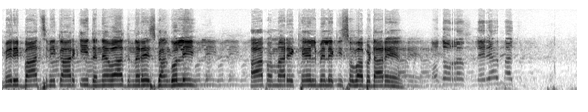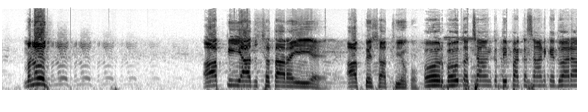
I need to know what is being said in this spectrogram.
मेरी बात स्वीकार की। धन्यवाद नरेश गांगुली। आप हमारे खेल मेले की शोभा बढ़ा रहे हैं। मनोज आपकी याद सता रही है आपके साथियों को। और बहुत अच्छा अंक दीपा कसान के द्वारा।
